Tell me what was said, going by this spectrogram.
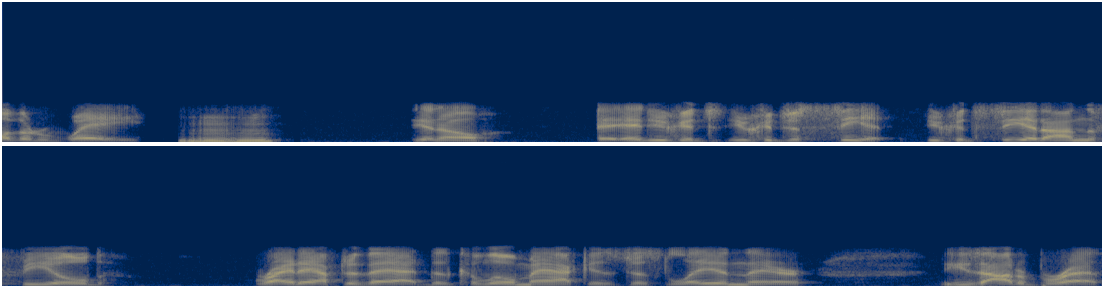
other way. Mm-hmm. You know, and you could you could just see it. You could see it on the field. Right after that, the Khalil Mack is just laying there. He's out of breath.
